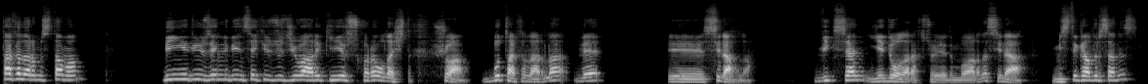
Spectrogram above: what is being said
Takılarımız tamam. 1750-1800 civarı gear score'a ulaştık şu an. Bu takılarla ve e, silahla. Vixen 7 olarak söyledim bu arada silah. Mistik alırsanız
